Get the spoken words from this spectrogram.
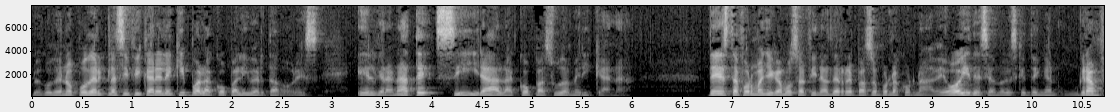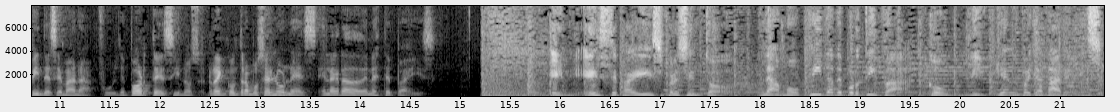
luego de no poder clasificar el equipo a la Copa Libertadores. El Granate sí irá a la Copa Sudamericana. De esta forma llegamos al final del repaso por la jornada de hoy, deseándoles que tengan un gran fin de semana full deportes y nos reencontramos el lunes en la grada de en este país. En este país presentó La Movida Deportiva con Miguel Valladares.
